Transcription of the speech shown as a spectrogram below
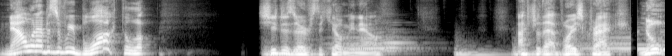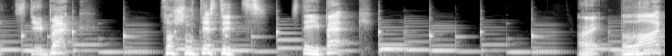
now what happens if we block the lo- She deserves to kill me now. After that voice crack. No, stay back. Social distance. Stay back. All right, block,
